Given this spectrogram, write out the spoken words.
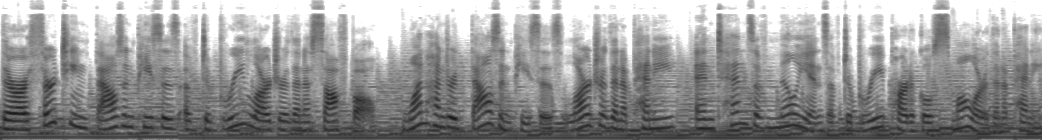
There are 13,000 pieces of debris larger than a softball, 100,000 pieces larger than a penny, and tens of millions of debris particles smaller than a penny.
